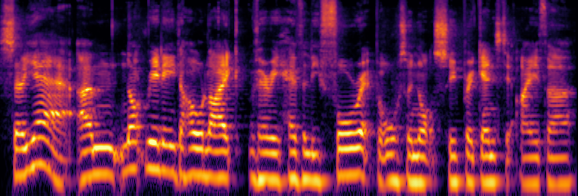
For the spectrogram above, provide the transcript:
So yeah, um, not really the whole like very heavily for it, but also not super against it either.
